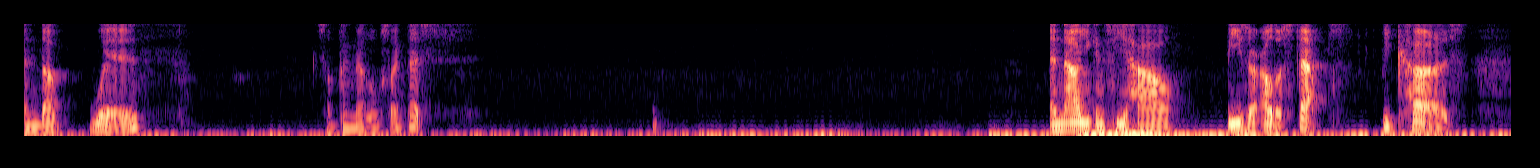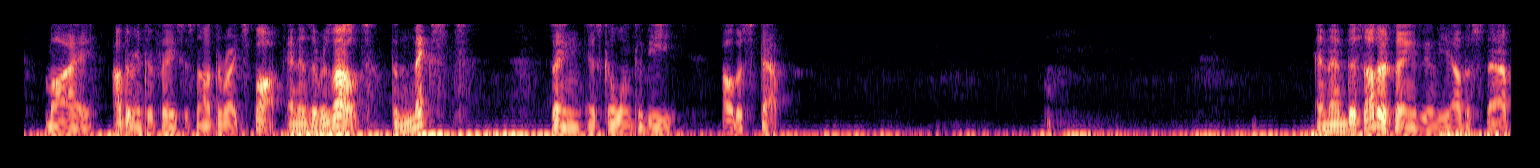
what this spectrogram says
end up with something that looks like this. And now you can see how these are out of steps because my other interface is not the right spot. And as a result, the next thing is going to be out of step. And then this other thing is going to be out of step.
